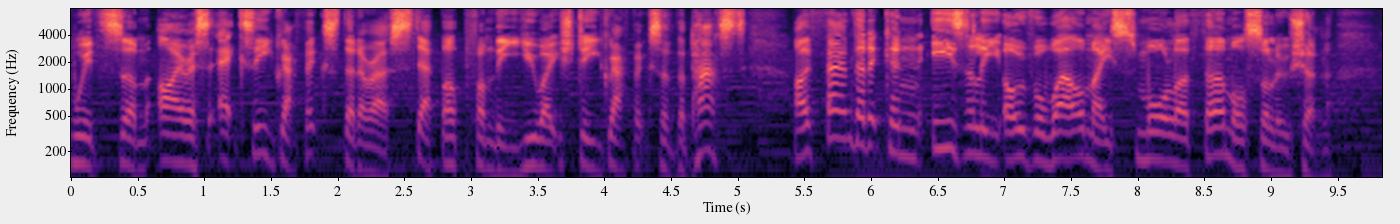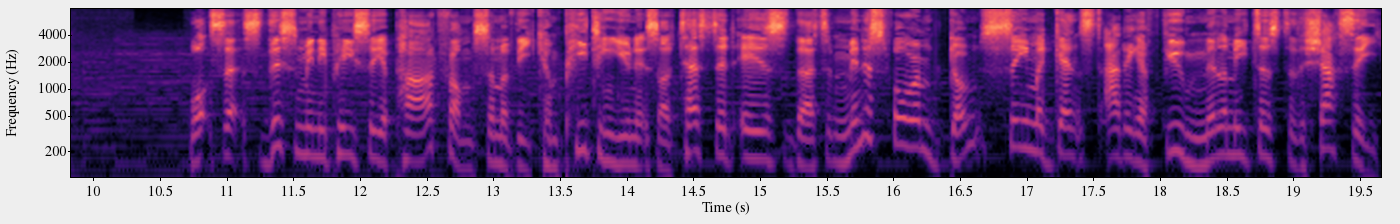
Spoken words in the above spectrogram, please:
with some Iris Xe graphics that are a step up from the UHD graphics of the past, I've found that it can easily overwhelm a smaller thermal solution. What sets this mini PC apart from some of the competing units I've tested is that Minis Forum don't seem against adding a few millimeters to the chassis,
